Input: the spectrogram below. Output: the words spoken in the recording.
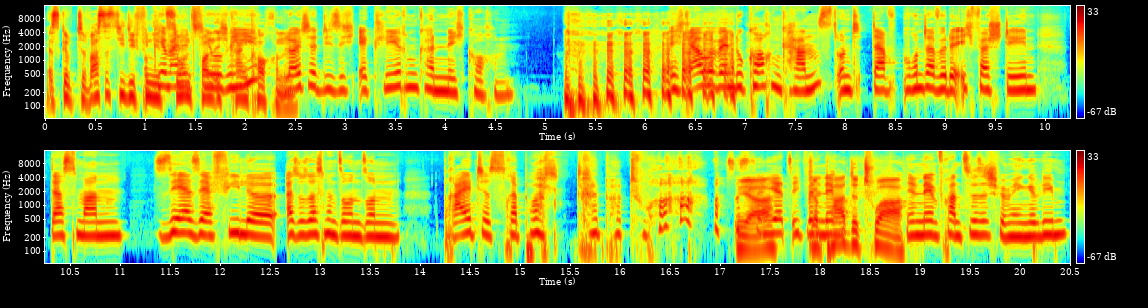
Es gibt, was ist die Okay, Definition von Theorie, ich kann kochen? Leute, die sich erklären, können nicht kochen. ich glaube, wenn du kochen kannst, und darunter würde ich verstehen, dass man sehr, sehr viele, also dass man so ein, so ein breites Report Repertoire, was ist ja, denn jetzt? Ich bin in dem, in dem Französischfilm hängen geblieben,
